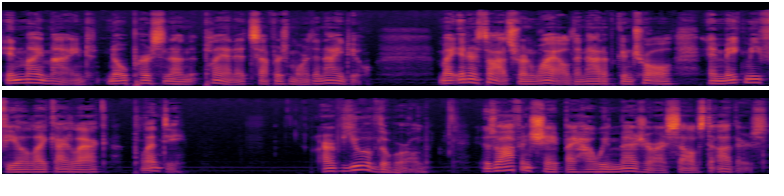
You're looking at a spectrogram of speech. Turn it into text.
in my mind, no person on the planet suffers more than I do. My inner thoughts run wild and out of control and make me feel like I lack plenty. Our view of the world is often shaped by how we measure ourselves to others.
